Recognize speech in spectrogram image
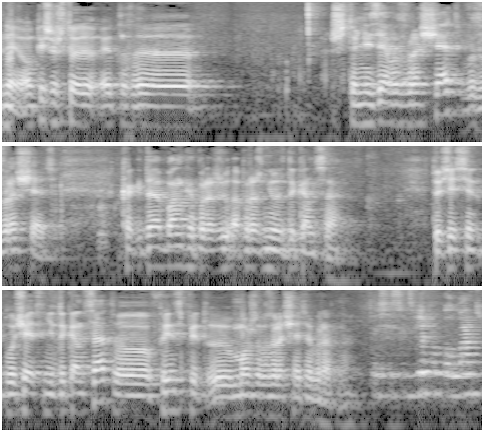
Нет, он пишет, что это э, что нельзя возвращать, возвращать, когда банк опорожил, опорожнилась до конца. То есть, если получается не до конца, то, в принципе, можно возвращать обратно. То есть, если две по полбанки?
